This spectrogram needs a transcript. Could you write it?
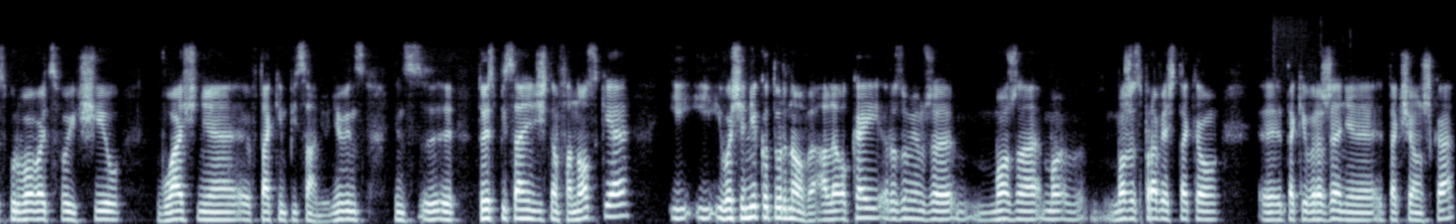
spróbować swoich sił właśnie w takim pisaniu, nie? Więc, więc y, to jest pisanie gdzieś tam fanowskie i, i, i właśnie nie koturnowe, ale okej, okay, rozumiem, że można, mo, może sprawiać taką, y, takie wrażenie ta książka.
